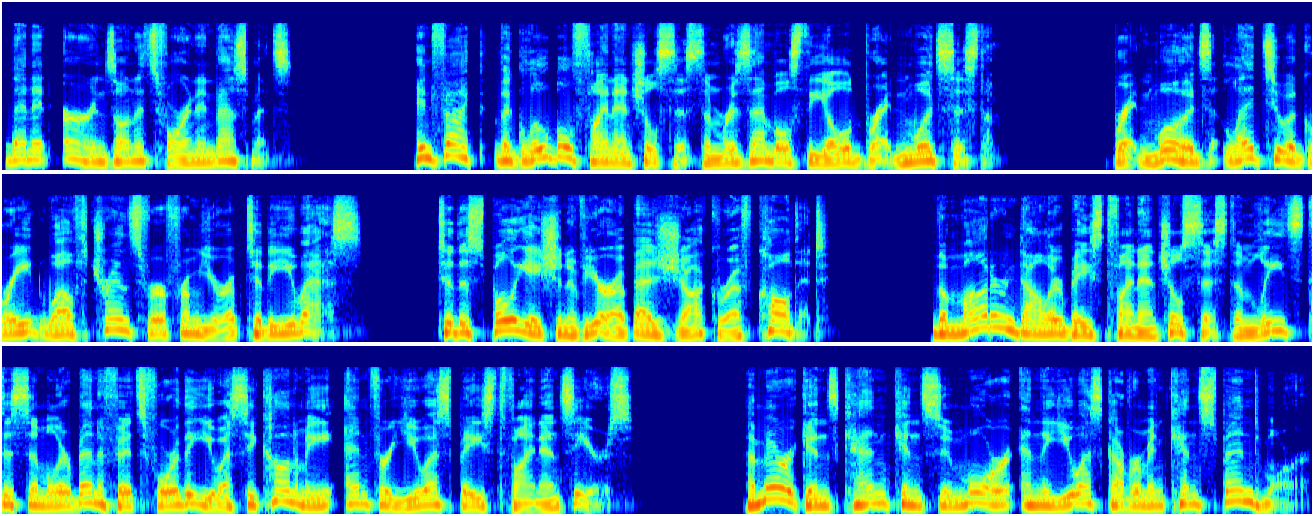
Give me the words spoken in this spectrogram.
than it earns on its foreign investments. In fact, the global financial system resembles the old Bretton Woods system. Bretton Woods led to a great wealth transfer from Europe to the US, to the spoliation of Europe as Jacques Rueff called it. The modern dollar based financial system leads to similar benefits for the US economy and for US based financiers. Americans can consume more and the US government can spend more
